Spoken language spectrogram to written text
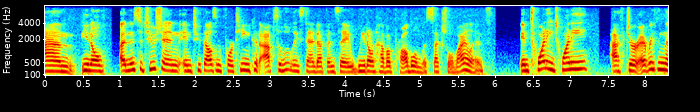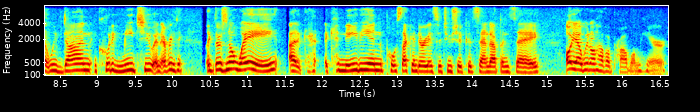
Um, you know, an institution in 2014 could absolutely stand up and say, we don't have a problem with sexual violence. In 2020, after everything that we've done, including Me Too and everything, like there's no way a, a Canadian post secondary institution could stand up and say, oh, yeah, we don't have a problem here.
